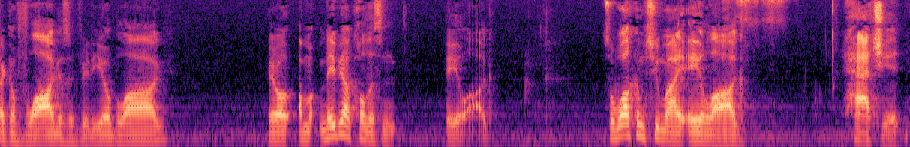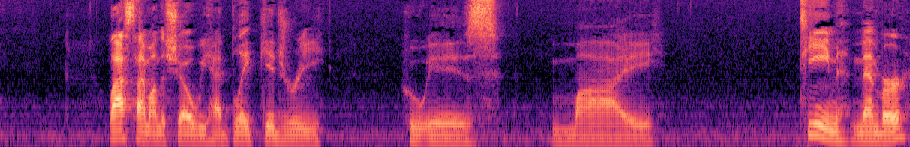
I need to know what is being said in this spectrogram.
Like a vlog is a video blog. Maybe I'll, maybe I'll call this an A log. So, welcome to my A log, Hatchet. Last time on the show, we had Blake Guidry, who is my team member.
